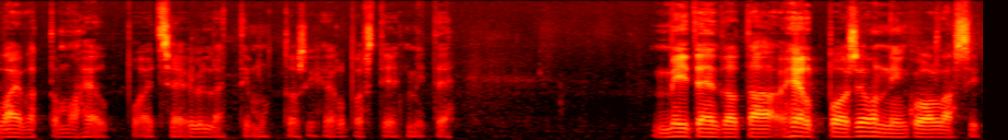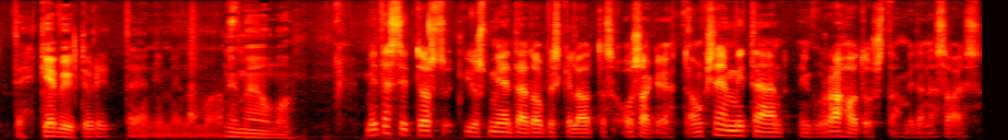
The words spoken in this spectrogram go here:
vaivattoman helppoa, että se yllätti mut tosi helposti, että miten, miten tota, helppoa se on niin kuin olla sitten kevyt yrittäjä nimenomaan. Nimenomaan. Mitä sitten, jos, jos mietitään, että opiskelija ottaisi osakeyhtiö, onko siihen mitään niinku rahoitusta, mitä ne sais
